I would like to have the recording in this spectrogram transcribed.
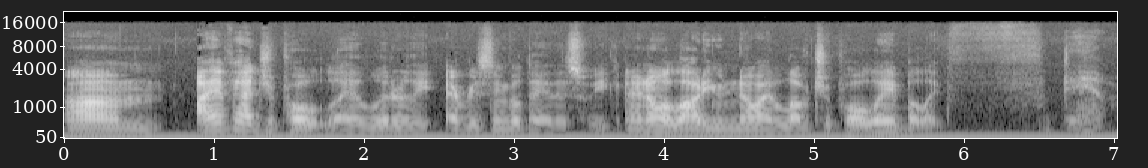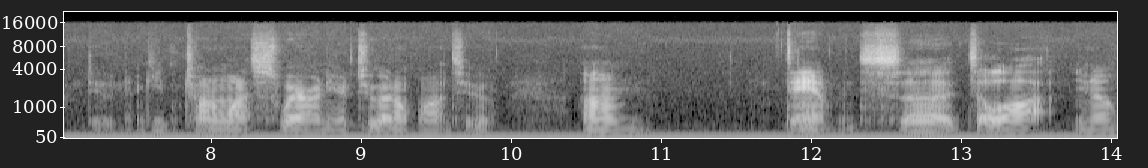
Um, I have had Chipotle literally every single day this week, and I know a lot of you know I love Chipotle, but like, f- damn, dude, I keep trying to want to swear on here too. I don't want to. Um, damn, it's uh, it's a lot, you know.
